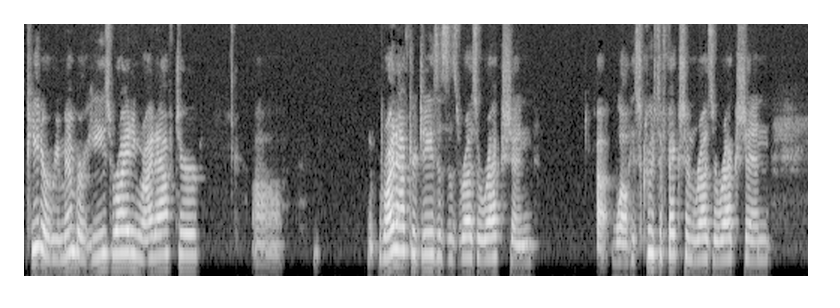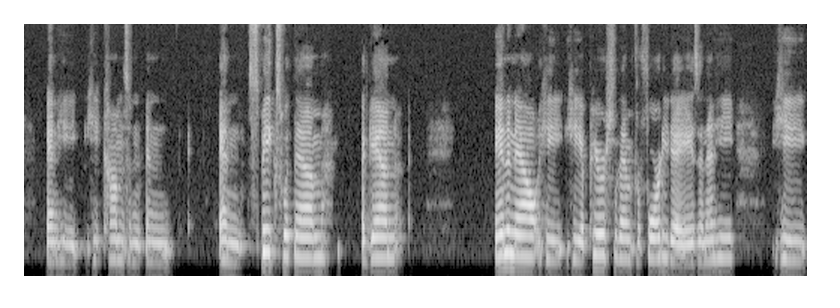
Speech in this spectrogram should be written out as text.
Peter, remember, he's writing right after, uh, right after Jesus' resurrection, uh, well, his crucifixion, resurrection, and he he comes and, and and speaks with them. Again in and out he he appears to them for 40 days and then he he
